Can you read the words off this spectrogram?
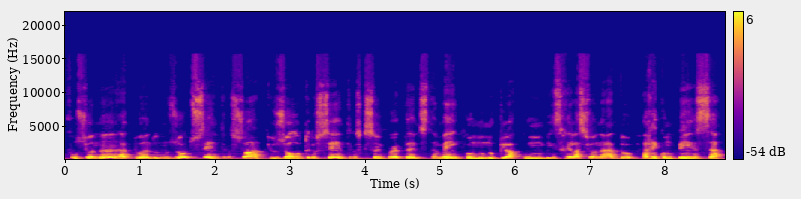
Funcionando, atuando nos outros centros. Só que os outros centros que são importantes também, como o núcleo accumbens relacionado à recompensa,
